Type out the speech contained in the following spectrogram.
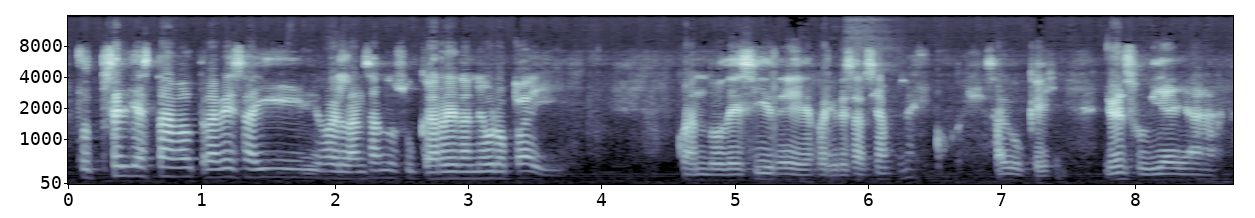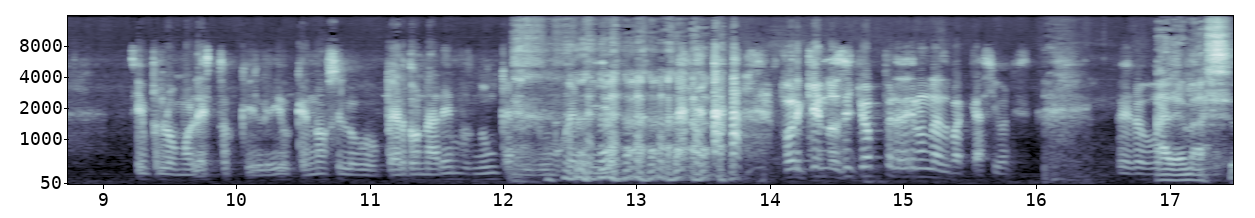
Entonces pues, él ya estaba otra vez ahí relanzando su carrera en Europa y cuando decide regresarse a México, es algo que yo en su día ya siempre lo molesto, que le digo que no se lo perdonaremos nunca, ni mi mujer ni yo, porque nos echó a perder unas vacaciones. Pero además.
